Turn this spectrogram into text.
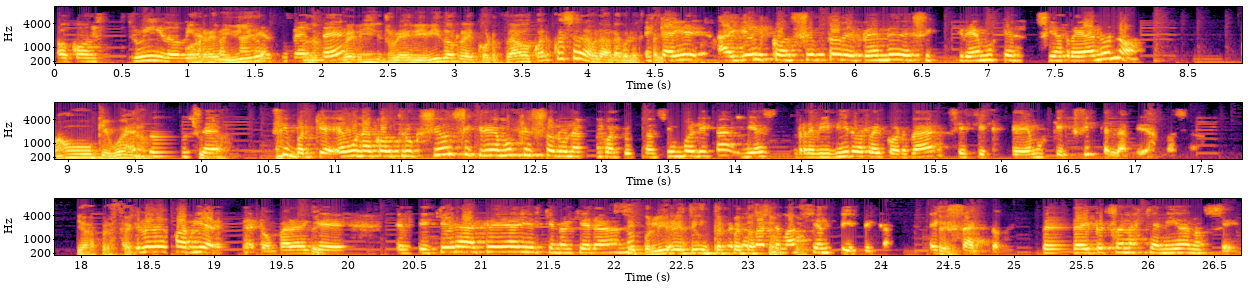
o construido o vidas revivido, pasadas revivido, recordado. ¿Cuál, cuál es la palabra correcta? Es que ahí, ahí el concepto depende de si creemos que si es real o no. Oh, qué bueno. Entonces, Chuta. sí, porque es una construcción si creemos que es solo una construcción simbólica y es revivir o recordar si es que creemos que existen las vidas pasadas. Ya, Yo perfecto. lo dejo abierto para Sí. que el que quiera crea y el que no quiera Sí, no. por libre Pero interpretación, más pues. científica, exacto. Pero hay personas que han ido, no sé,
